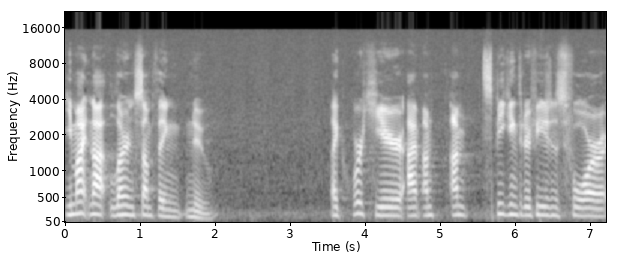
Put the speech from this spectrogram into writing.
you might not learn something new. Like we're here, I'm, I'm, I'm speaking through Ephesians 4,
